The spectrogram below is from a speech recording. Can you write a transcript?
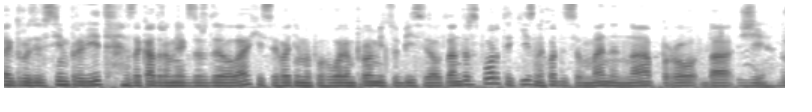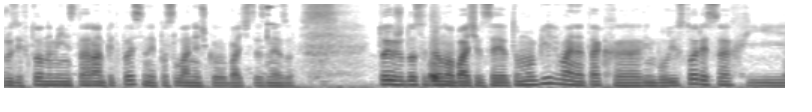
Так, друзі, всім привіт! За кадром, як завжди, Олег. І сьогодні ми поговоримо про Mitsubishi Outlander Sport, який знаходиться в мене на продажі. Друзі, хто на мій інстаграм підписаний, посиланнячко ви бачите знизу. Той вже досить давно бачив цей автомобіль. В мене так е, він був і в сторісах, і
